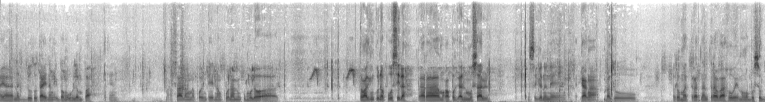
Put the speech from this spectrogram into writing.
Kaya nagluto tayo ng ibang ulam pa. Ayan. Nakasalang na po. Hintayin lang po namin kumulo at tawagin ko na po sila para makapag-almusal. Kasi ganun eh. Kaya nga bago rumatrat ng trabaho eh mga busog.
